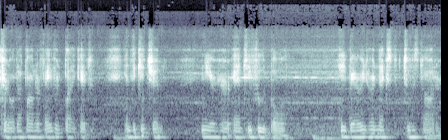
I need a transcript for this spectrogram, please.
curled up on her favorite blanket in the kitchen near her anti-food bowl. He buried her next to his daughter.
